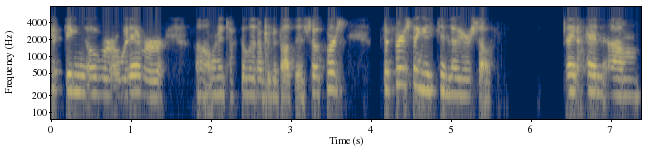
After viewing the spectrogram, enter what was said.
shifting over or whatever, uh, I want to talk a little bit about this. So of course, the first thing is to know yourself. And, and um,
